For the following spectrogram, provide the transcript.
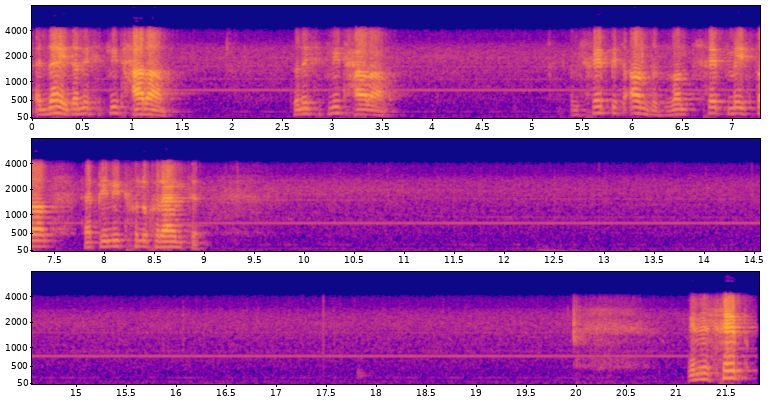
En nee, dan is het niet haram. Dan is het niet haram. Een schip is anders, want een schip meestal heb je niet genoeg ruimte. In een schip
